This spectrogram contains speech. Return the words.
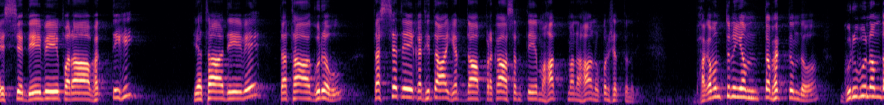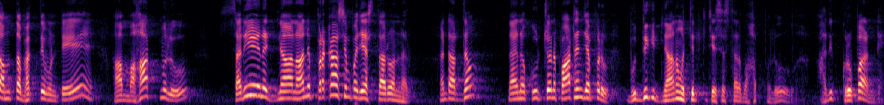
యస్య దేవే పరాభక్తి యథా దేవే తథా గురవు తస్యతే కథిత యద్దా ప్రకాశంతే మహాత్మన అని ఉపనిషత్తున్నది భగవంతుని ఎంత భక్తి ఉందో గురువునందు అంత భక్తి ఉంటే ఆ మహాత్ములు సరైన జ్ఞానాన్ని ప్రకాశింపజేస్తారు అన్నారు. అంటే అర్థం? నాయన కూర్చొని పాఠం చెప్పరు. బుద్ధికి జ్ఞానం వచ్చేటట్టు చేసేస్తారు మహాత్ములు. అది కృప అండి.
